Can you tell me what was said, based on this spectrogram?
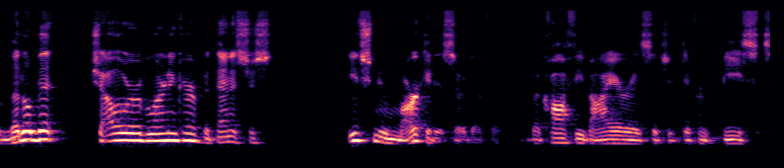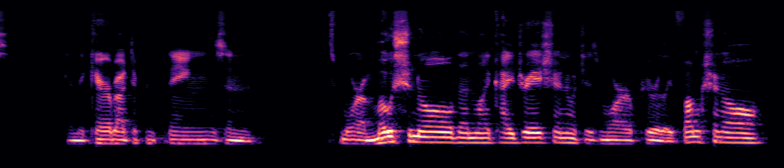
a little bit shallower of a learning curve, but then it's just each new market is so different. The coffee buyer is such a different beast and they care about different things and it's more emotional than like hydration, which is more purely functional.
